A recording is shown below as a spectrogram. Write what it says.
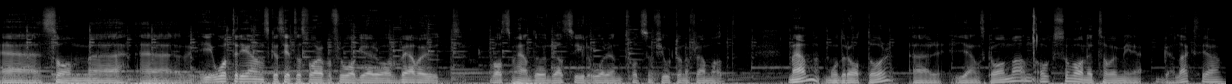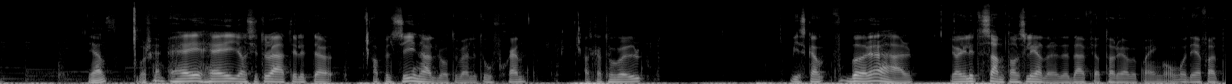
Eh, som eh, eh, återigen ska sitta och svara på frågor och väva ut vad som hände under asylåren 2014 och framåt. Men moderator är Jens Ganman och som vanligt har vi med Galaxia. Jens, varsågod. Hej, hej. Jag sitter och äter lite apelsin här. Det låter väldigt oförskämt. Jag ska tugga ur. Vi ska börja det här. Jag är lite samtalsledare. Det är därför jag tar över på en gång. Och det är för att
